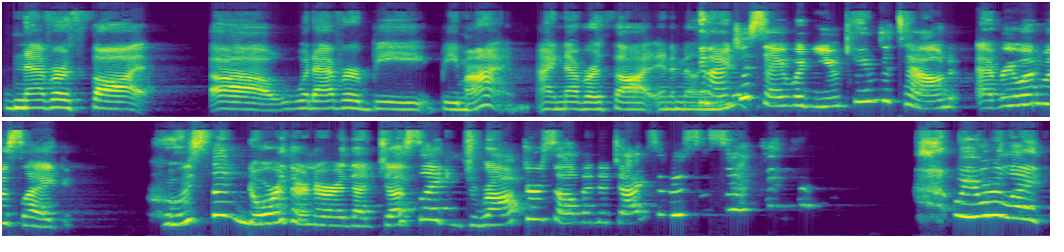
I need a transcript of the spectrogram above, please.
never thought uh would ever be be mine. I never thought in a million Can I years. just say when you came to town, everyone was like, Who's the northerner that just like dropped herself into Jackson, Mississippi? we were like,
